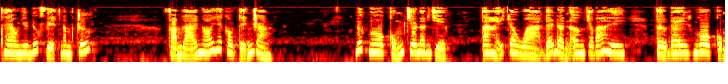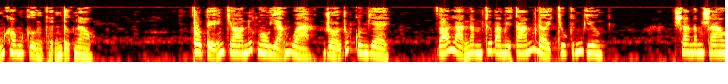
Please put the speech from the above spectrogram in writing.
theo như nước Việt năm trước. Phạm Lãi nói với câu tiễn rằng, nước ngô cũng chưa nên diệt, ta hãy cho quà để đền ơn cho bá Hy, từ đây ngô cũng không cường thịnh được nào. Câu tiễn cho nước ngô giảng hòa rồi rút quân về. Đó là năm thứ 38 đời Chu Kính Dương. Sang năm sau,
